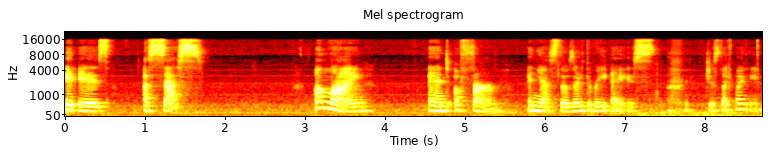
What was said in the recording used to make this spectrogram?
it is assess, align, and affirm. And yes, those are three A's, just like my name.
